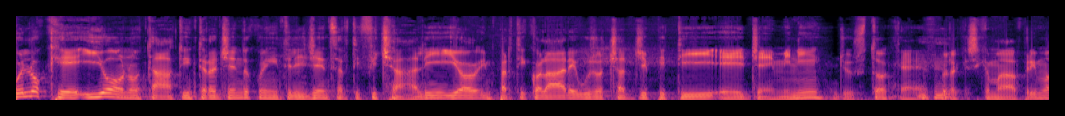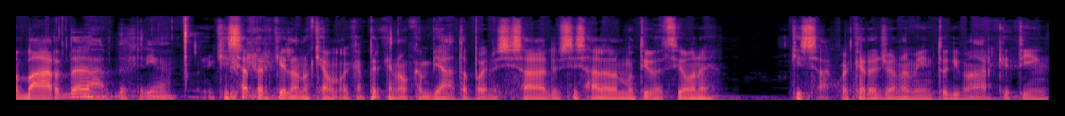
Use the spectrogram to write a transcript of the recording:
quello che io ho notato interagendo con le intelligenze artificiali, io in particolare uso ChatGPT e Gemini, giusto? Che è mm-hmm. quello che si chiamava prima Bard. Bard prima. Chissà perché l'hanno chiamato, perché l'hanno cambiato, poi non si sa, si sa la motivazione. Chissà, qualche ragionamento di marketing.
